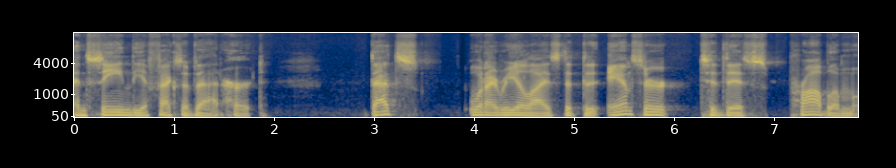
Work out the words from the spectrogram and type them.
and seeing the effects of that hurt. That's when I realized that the answer to this problem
